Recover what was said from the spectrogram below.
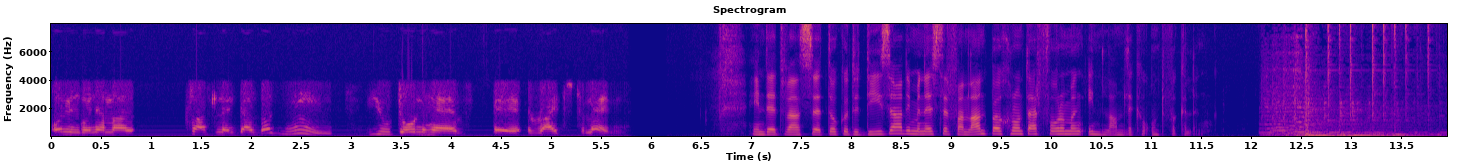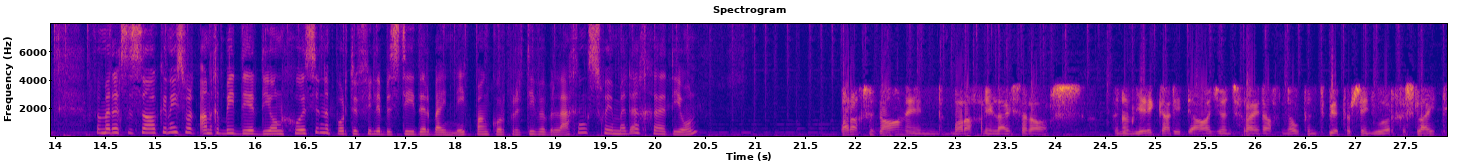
on Ngonyama trust land does not mean you don't have a right to land. En dit was eh, Toko Diza, die minister van Landbou, Grondhervorming en Landelike Ontwikkeling. Vanmiddag se sake nuus word aangebied deur Dion Goosen, 'n portefeuljebestuurder by Netbank Korporatiewe Beleggings. Goeiemiddag eh, Dion. Middag Susan en middag aan die luisteraars. In Amerika het die Dow Jones Vrydag 0.2% hoër gesluit.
